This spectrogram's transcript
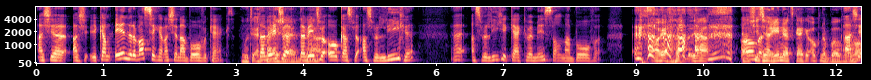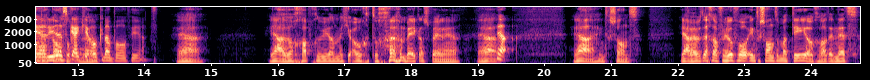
Als je, als je, je kan eender wat zeggen als je naar boven kijkt. Je moet er dat weten zijn. We, dat weten we ook als we, als we liegen. Hè, als we liegen, kijken we meestal naar boven. Oh ja, ja. als je iets herinnert, kijk je ook naar boven. Als je herinnert, kijk je ook naar boven, ja. Ja. Ja, het is wel grappig hoe je dan met je ogen toch mee kan spelen, ja. Ja. ja. Ja, interessant. Ja, we hebben het echt over heel veel interessante materie gehad. En net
